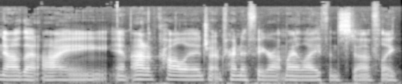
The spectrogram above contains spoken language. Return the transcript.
now that I am out of college, I'm trying to figure out my life and stuff. Like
